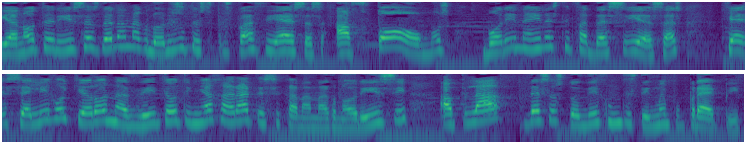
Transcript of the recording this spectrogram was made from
οι ανώτεροι σα δεν αναγνωρίζονται στις προσπάθειές σας. Αυτό όμως μπορεί να είναι στη φαντασία σας και σε λίγο καιρό να δείτε ότι μια χαρά τις είχαν αναγνωρίσει, απλά δεν σας το δείχνουν τη στιγμή που πρέπει.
